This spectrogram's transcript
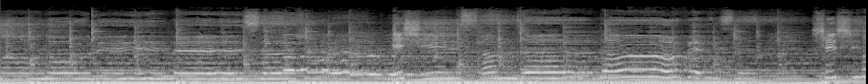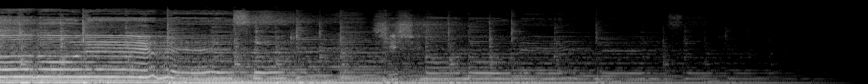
moment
